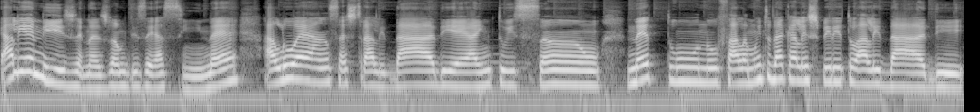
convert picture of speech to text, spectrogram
alienígenas, vamos dizer assim, né? A Lua é a ancestralidade, é a intuição. Netuno fala muito daquela espiritualidade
